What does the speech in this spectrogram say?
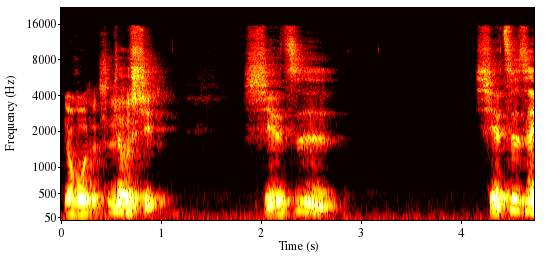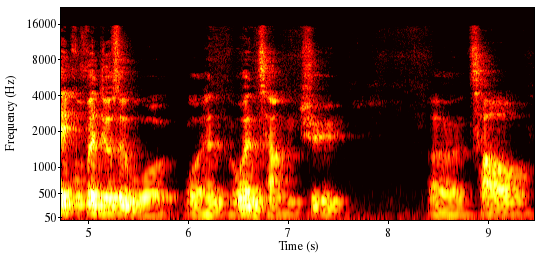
又或者是就写写字，写字这一部分，就是我我很我很常去呃抄。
